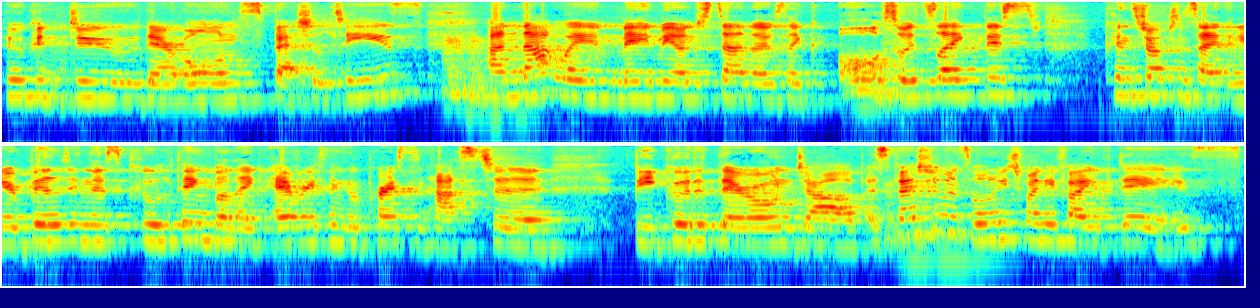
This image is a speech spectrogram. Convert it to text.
who can do their own specialties, and that way it made me understand. That I was like, oh, so it's like this construction site, and you're building this cool thing, but like every single person has to be good at their own job, especially when it's only 25 days.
